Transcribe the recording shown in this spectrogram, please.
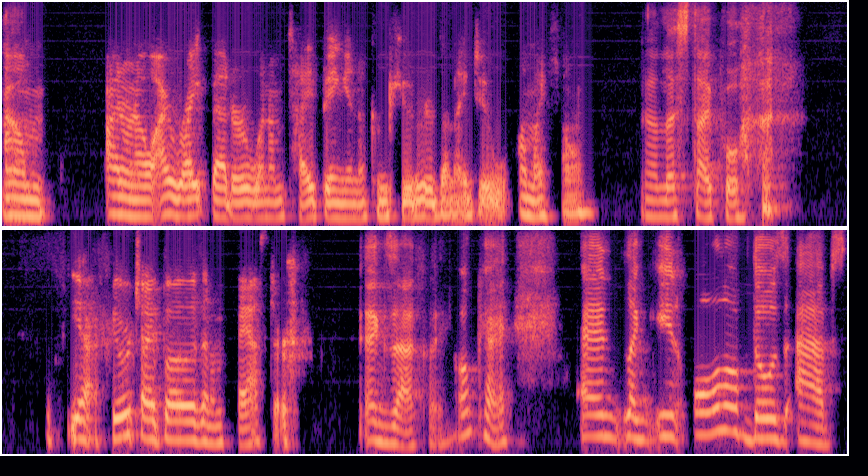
um, I don't know. I write better when I'm typing in a computer than I do on my phone. Uh, less typo. yeah, fewer typos, and I'm faster. Exactly. Okay. And like in all of those apps,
